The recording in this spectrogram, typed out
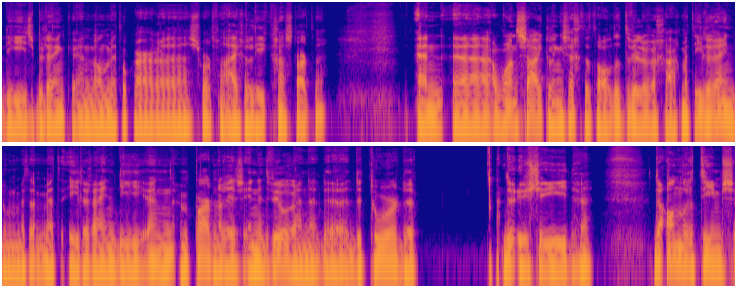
die iets bedenken en dan met elkaar een soort van eigen league gaan starten. En One Cycling zegt het al, dat willen we graag met iedereen doen. Met, met iedereen die een, een partner is in het wielrennen. De, de Tour, de, de UCI, de, de andere teams,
